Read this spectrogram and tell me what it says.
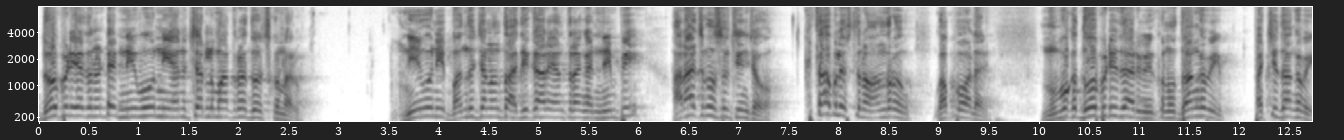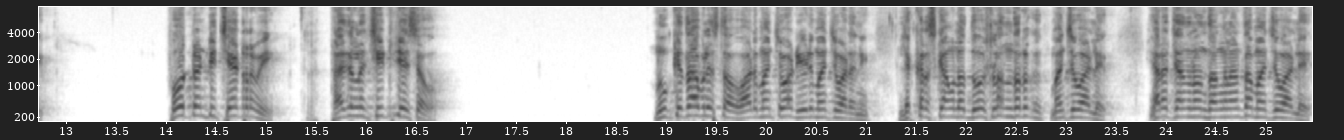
దోపిడీ ఏదనంటే నీవు నీ అనుచరులు మాత్రమే దోచుకున్నారు. నీవు నీ బంధుజనంతో అధికార యంత్రాంగాన్ని నింపి అరాచకం సృష్టించావు. కితాబులు ఇస్తున్నావు. అందరూ గొప్పవాళ్ళని నువ్వు ఒక దోపిడీదారివి. నువ్వు దొంగవి. పచ్చి దొంగవి. ఫోర్ ట్వంటీ చీటర్వి. ప్రజలను చీట్ చేసావు నువ్వు కితాబులు ఇస్తావు. వాడు మంచివాడు ఈడు మంచివాడని. లిక్కర్ స్కామ్లో దోషులందరూ మంచివాళ్ళే ఎర్రచందనం దొంగలంతా మంచివాళ్ళే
